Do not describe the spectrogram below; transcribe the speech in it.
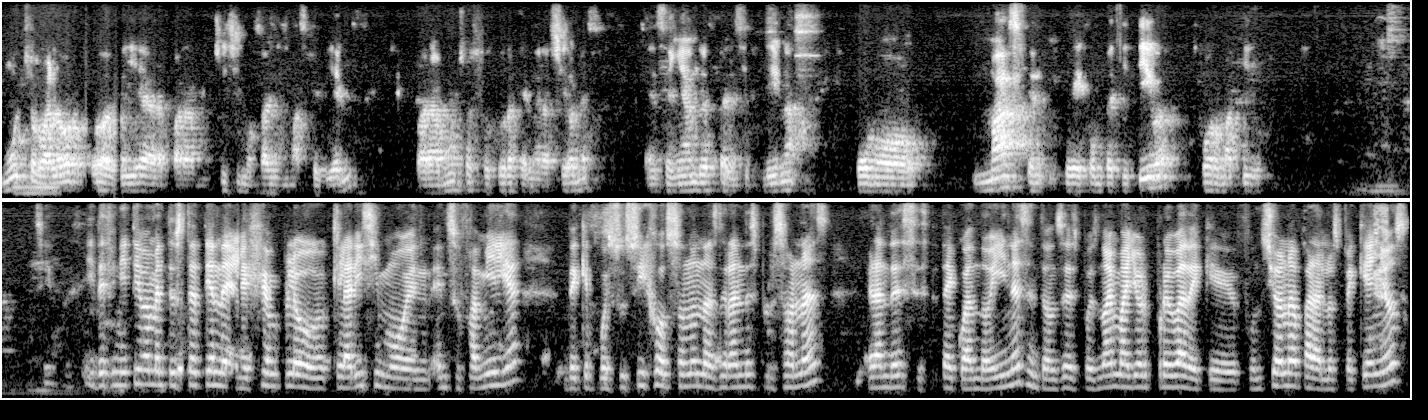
mucho valor todavía para muchísimos años más que vienen, para muchas futuras generaciones, enseñando esta disciplina como más que, competitiva, formativa. Y definitivamente usted tiene el ejemplo clarísimo en, en su familia de que pues sus hijos son unas grandes personas, grandes este, taekwondoines, entonces pues no hay mayor prueba de que funciona para los pequeños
